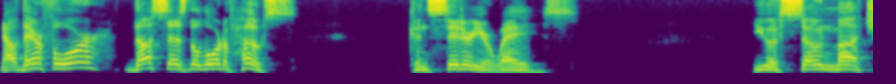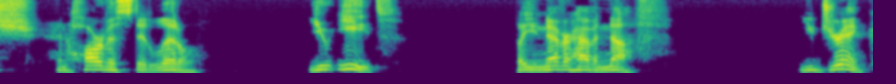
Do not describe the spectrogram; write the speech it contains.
Now, therefore, thus says the Lord of hosts, consider your ways. You have sown much and harvested little. You eat, but you never have enough. You drink,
